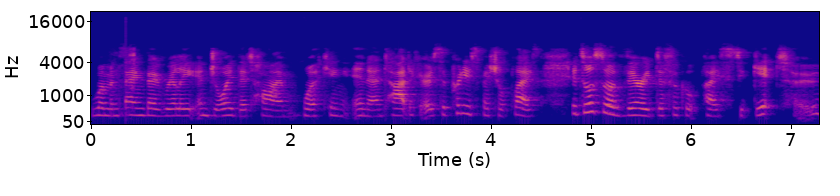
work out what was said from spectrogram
women saying they really enjoyed their time working in Antarctica. It's a pretty special place. It's also a very difficult place to get to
